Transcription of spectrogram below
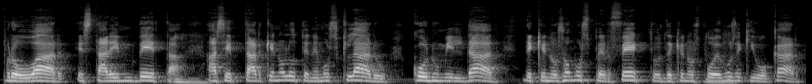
probar, estar en beta, aceptar que no lo tenemos claro, con humildad, de que no somos perfectos, de que nos podemos equivocar.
